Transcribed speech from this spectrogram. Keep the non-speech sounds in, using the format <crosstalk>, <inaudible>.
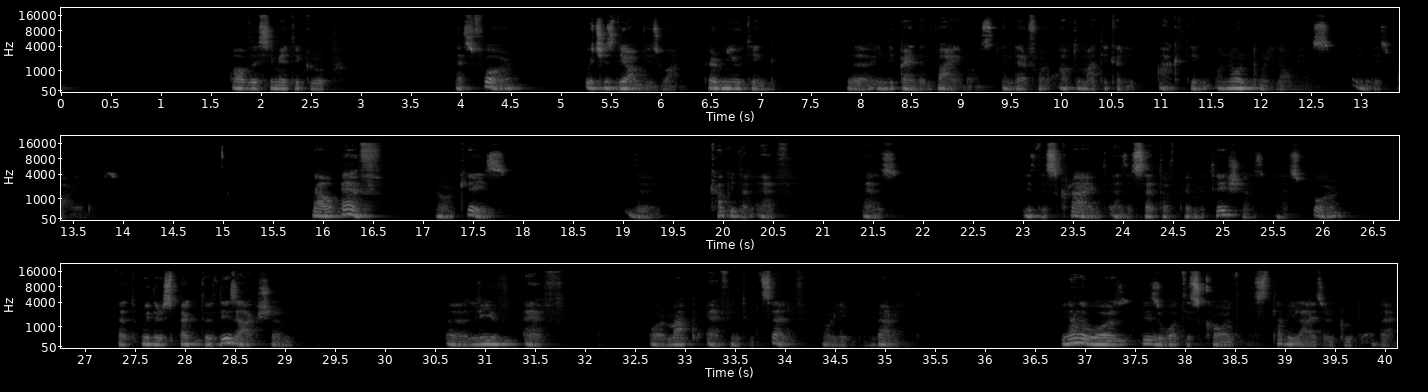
of the symmetric group S4, which is the obvious one, permuting the independent variables and therefore automatically acting on all polynomials in these variables. Now f, in our case, the capital F as is described as a set of permutations in S4 that with respect to this action uh, leave f or map f into itself or leave it invariant. In other words, this is what is called the stabilizer group of f.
